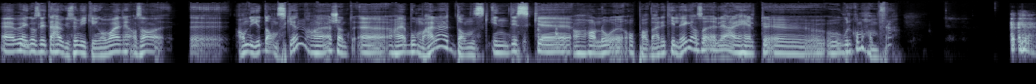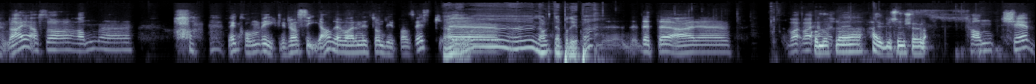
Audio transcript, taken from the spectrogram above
Eh, Beveg oss litt til Haugesund Viking, Håvard. Altså, eh, han nye dansken, har jeg skjønt eh, Har jeg bomma her, eller er det dansk-indisk eh, Har noe opphav der i tillegg? Altså, eller er jeg helt eh, Hvor kom han fra? Nei, altså, han uh, Den kom virkelig fra sida. Det var en litt sånn dypvannsfisk. Ja, Eh, eh, langt ned på dypet. Dette er uh, hva, hva, Kommer fra Haugesund sjøl, da. Sanchev.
